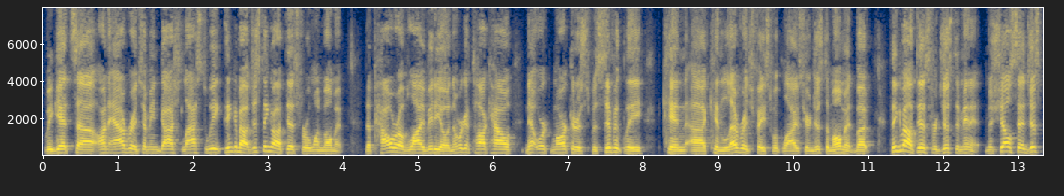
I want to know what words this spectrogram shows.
We get uh, on average. I mean, gosh, last week. Think about just think about this for one moment. The power of live video, and then we're going to talk how network marketers specifically can uh, can leverage Facebook Lives here in just a moment. But think about this for just a minute. Michelle said just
